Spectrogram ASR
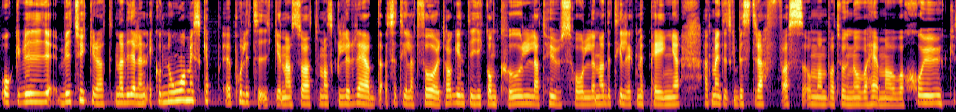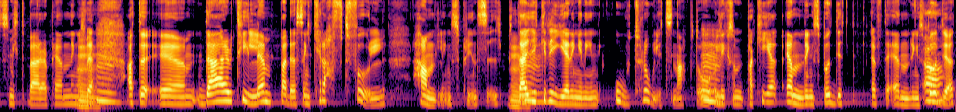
och vi, vi tycker att när det gäller den ekonomiska eh, politiken, alltså att man skulle rädda, se till att företag inte gick omkull, att hushållen hade tillräckligt med pengar, att man inte skulle bestraffas om man var tvungen att vara hemma och vara sjuk, smittbärarpenning och så vidare. Mm. Att eh, där tillämpades en kraftfull handlingsprincip. Mm. Där gick regeringen in otroligt snabbt och Mm. liksom paket, ändringsbudget efter ändringsbudget.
